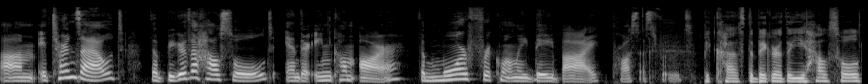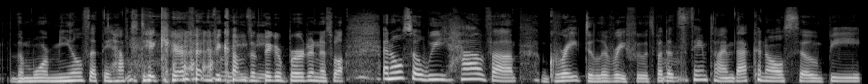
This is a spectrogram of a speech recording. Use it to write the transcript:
Um, it turns out the bigger the household and their income are, the more frequently they buy processed foods. because the bigger the household, the more meals that they have to take care of, and it becomes a bigger burden as well. And also, we have uh, great delivery foods, but at Mm. the same time, that can also be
